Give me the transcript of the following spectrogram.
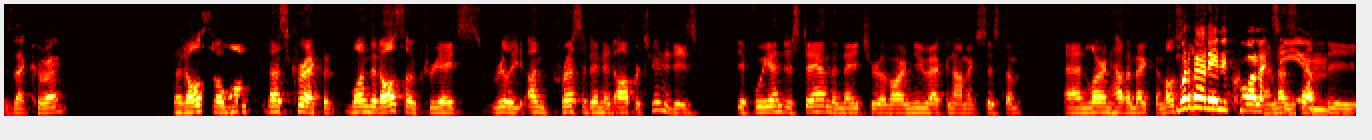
Is that correct? But also one that's correct, but one that also creates really unprecedented opportunities if we understand the nature of our new economic system and learn how to make the most. What about it. inequality? And that's um, what the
